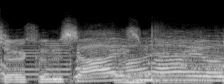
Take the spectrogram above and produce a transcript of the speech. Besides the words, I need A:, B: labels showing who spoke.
A: circumcise my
